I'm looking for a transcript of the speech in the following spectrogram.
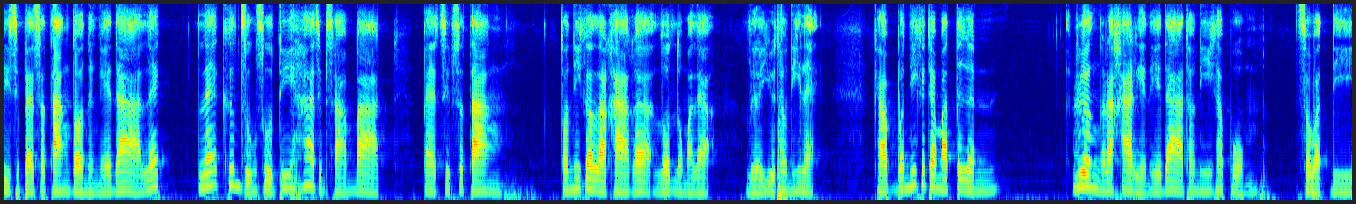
48 สตางค์ต่อ 1 เอดาและและขึ้นสูงสุดที่ 53 บาท 80 สตางค์ตอนนี้ก็ราคาก็ลดลงมาแล้ว เหลืออยู่เท่านี้แหละครับวันนี้ก็จะมาเตือนเรื่องราคาเหรียญเอดาเท่านี้ครับผม สวัสดี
